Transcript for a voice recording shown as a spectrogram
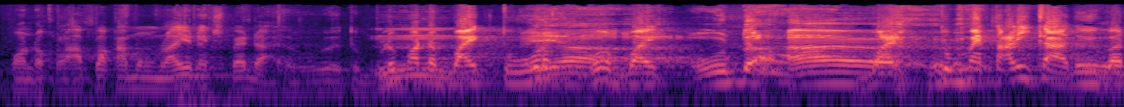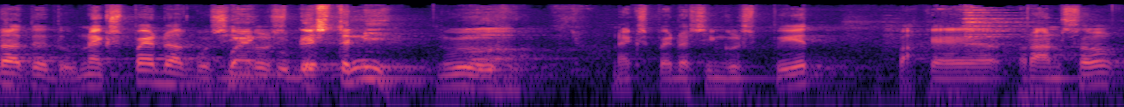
Pondok Kelapa Kampung Melayu naik sepeda gitu. belum ada bike to work Iya, gue bike Udah. bike to Metallica tuh ibaratnya tuh naik sepeda gue Bike single to speed destiny. Wuh, naik sepeda single speed pakai ransel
